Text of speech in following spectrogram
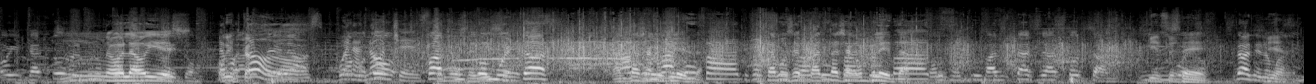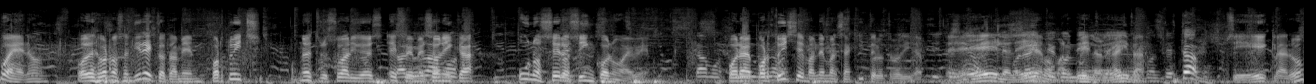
Hoy está todo el Mm, grupo hola, hoy es-. Hoy está- todos. Buenas Estamos noches. Facu, ¿Cómo estás? Pantalla completa. Estamos en pantalla completa. Pantalla total. Bien, sí. Dale nomás. Bien, bueno, podés vernos en directo también por Twitch. Nuestro usuario es FM Saludamos. Sónica 1059. Estamos Por, viendo, por ¿no? Twitch te mandé mensajito el otro día. Sí, Eh, lo leímos, Martín, lo leímos. contestamos. Sí, claro.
